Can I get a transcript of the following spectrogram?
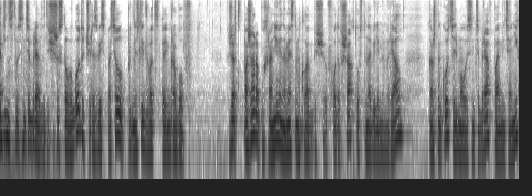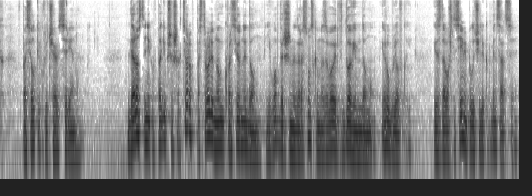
11 сентября 2006 года через весь поселок принесли 25 гробов. Жертв пожара похоронили на местном кладбище. У входа в шахту установили мемориал. Каждый год 7 сентября в память о них в поселке включают сирену. Для родственников погибших шахтеров построили многоквартирный дом. Его в Вершино-Доросунском называют «вдовьим домом» и «рублевкой» из-за того, что семьи получили компенсации.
